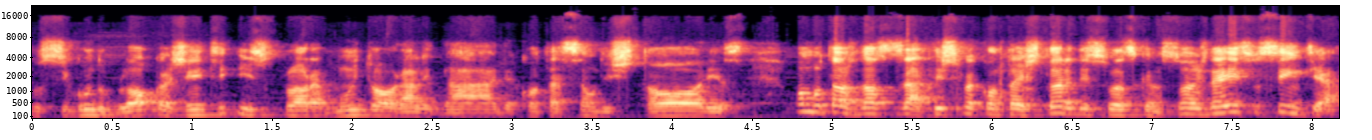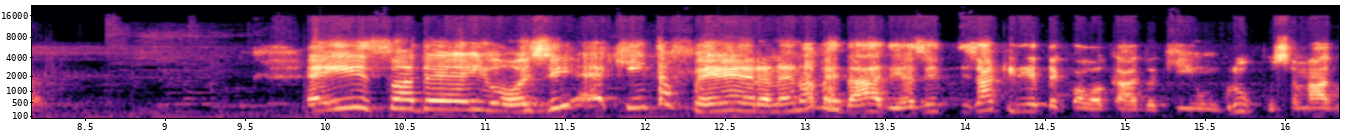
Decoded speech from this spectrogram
no segundo bloco a gente explora muito a oralidade, a contação de histórias. Vamos botar os nossos artistas para contar a história de suas canções, não é isso, Cíntia? É isso, Adei. Hoje é quinta-feira, né? Na verdade, a gente já queria ter colocado aqui um grupo chamado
